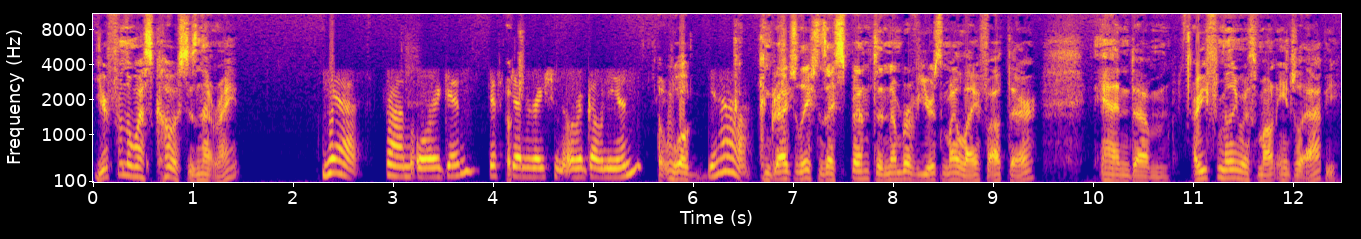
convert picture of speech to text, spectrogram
you're from the West Coast, isn't that right? Yes, from Oregon, fifth okay. generation Oregonian. Uh, well, yeah. Congratulations! I spent a number of years of my life out there, and um, are you familiar with Mount Angel Abbey?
